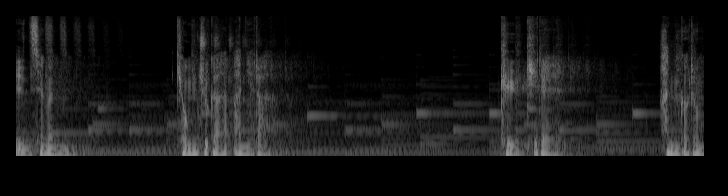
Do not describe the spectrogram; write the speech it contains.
인생은 경주가 아니라 그 길에 한 걸음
